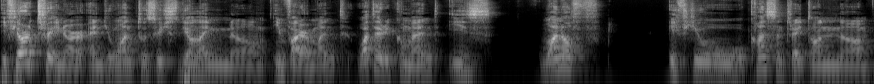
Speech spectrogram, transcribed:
If you're a trainer and you want to switch to the online uh, environment, what I recommend is one of if you concentrate on uh,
